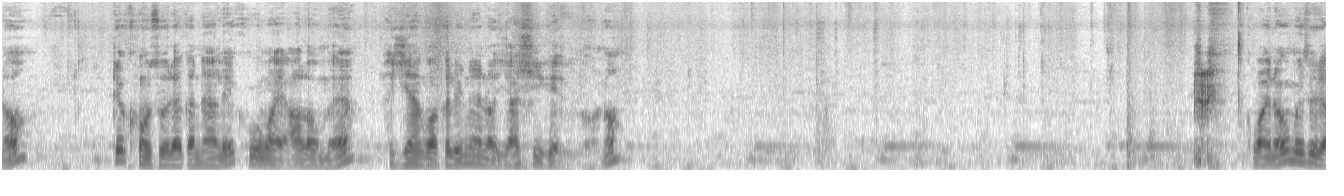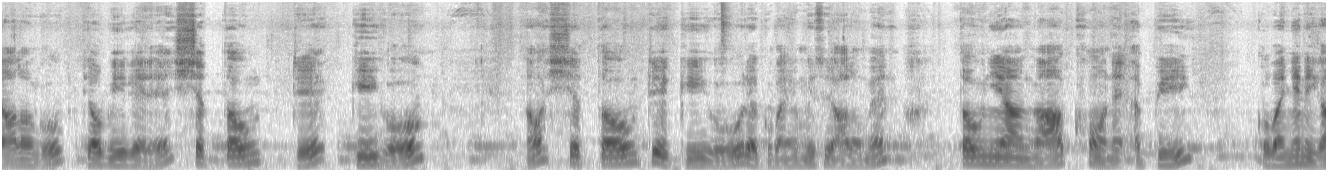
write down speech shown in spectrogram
နော်တက်ခွန်ဆိုတဲ့ကဏ္ဍလေးကိုမိုင်အားလုံးပဲအရန်ကွာကလေးနဲ့တော့ရရှိခဲ့ပြီပေါ့နော်။ကိုပိုင်းတို့မိတ်ဆွေတွေအားလုံးကိုပြောပြခဲ့တယ်831ကီးကိုနော်831ကီးကိုတဲ့ကိုပိုင်းတို့မိတ်ဆွေအားလုံးပဲ395ခွန်နဲ့အပီး ကိုပိုင်ညနေက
